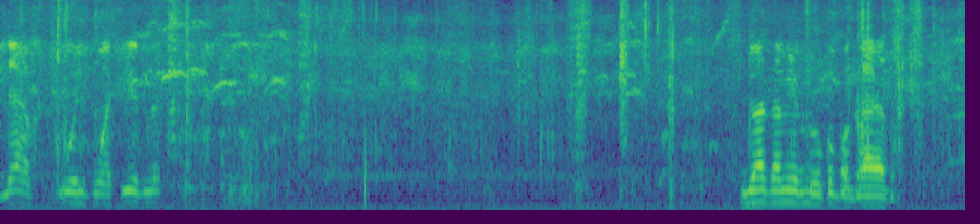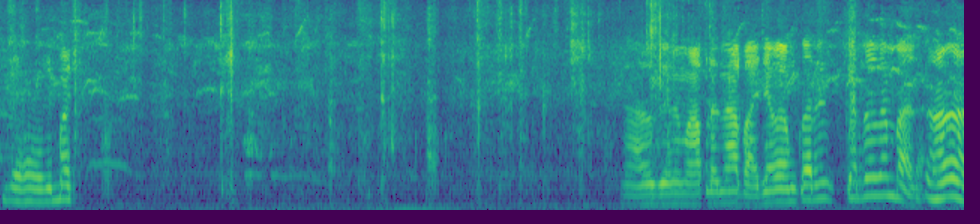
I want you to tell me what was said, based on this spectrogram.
પહોંચી એટલે જો તમે એક ડોકો પકડાયો હતો બસ આપણે ના ભાજ્યા એમ કરી કરતો તમે હા.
